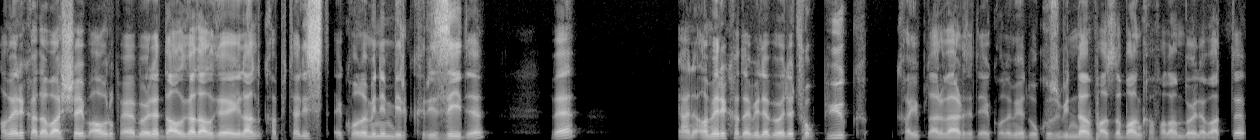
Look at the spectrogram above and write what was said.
Amerika'da başlayıp Avrupa'ya böyle dalga dalga yayılan kapitalist ekonominin bir kriziydi ve Yani Amerika'da bile böyle çok büyük kayıplar verdi de ekonomiye. 9000'den fazla banka falan böyle battı.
